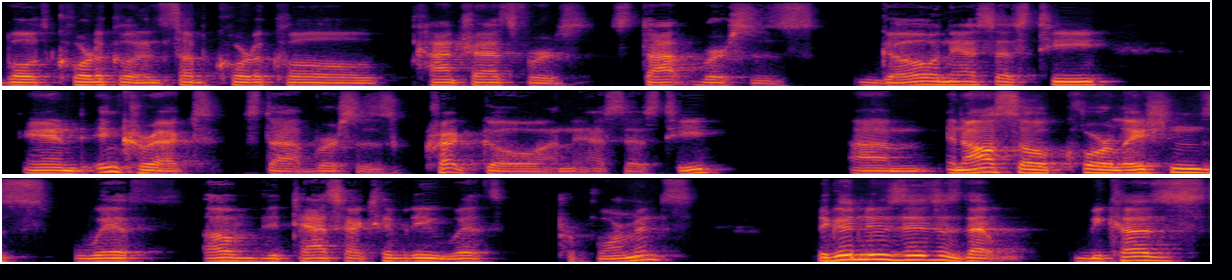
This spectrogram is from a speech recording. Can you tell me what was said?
both cortical and subcortical contrasts for stop versus go in the SST and incorrect stop versus correct go on the SST. Um, and also correlations with of the task activity with performance. The good news is, is that because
